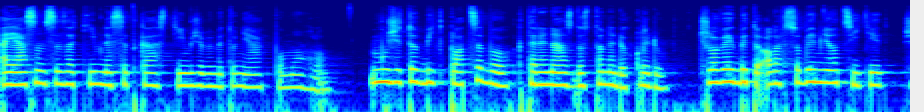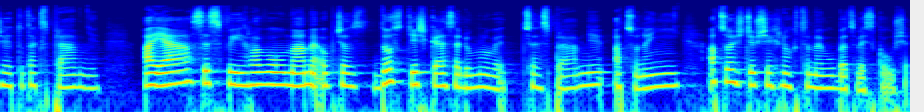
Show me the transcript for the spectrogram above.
A já jsem se zatím nesetkala s tím, že by mi to nějak pomohlo. Může to být placebo, které nás dostane do klidu. Člověk by to ale v sobě měl cítit, že je to tak správně – a já se svojí hlavou máme občas dost těžké se domluvit, co je správně a co není a co ještě všechno chceme vůbec vyzkoušet.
